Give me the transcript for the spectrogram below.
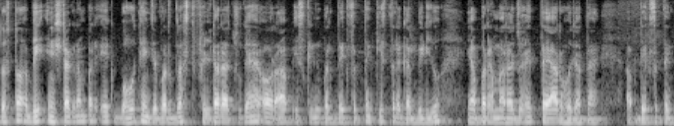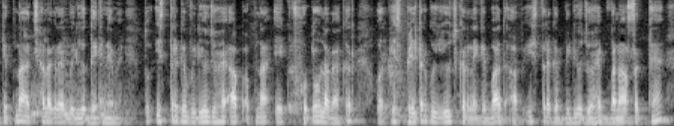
दोस्तों, अभी इंस्टाग्राम पर एक बहुत ही ज़बरदस्त फ़िल्टर आ चुका है और आप स्क्रीन पर देख सकते हैं किस तरह का वीडियो यहाँ पर हमारा जो है तैयार हो जाता है। आप देख सकते हैं कितना अच्छा लग रहा है वीडियो देखने में। तो इस तरह के वीडियो जो है, आप अपना एक फ़ोटो लगाकर और इस फ़िल्टर को यूज़ करने के बाद आप इस तरह का वीडियो जो है बना सकते हैं।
